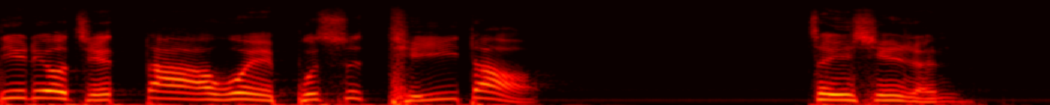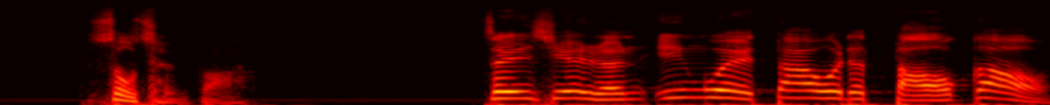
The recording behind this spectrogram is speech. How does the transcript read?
第六节，大卫不是提到这一些人受惩罚。这一些人因为大卫的祷告，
